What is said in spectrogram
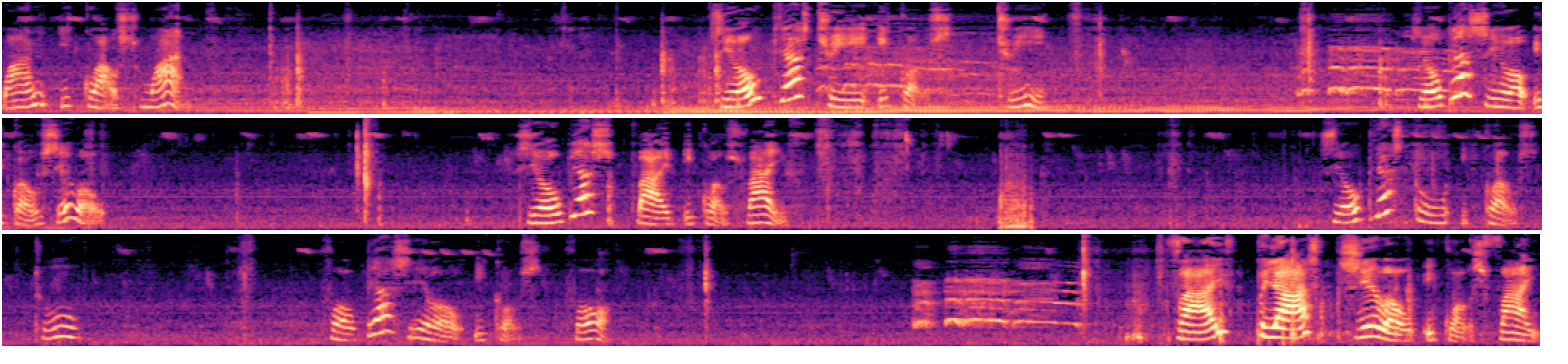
1 equals 1. Zero plus three equals three. Zero plus zero equals zero. Zero plus five equals five. Zero plus two equals two. Four plus zero equals four. Five plus zero equals five.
